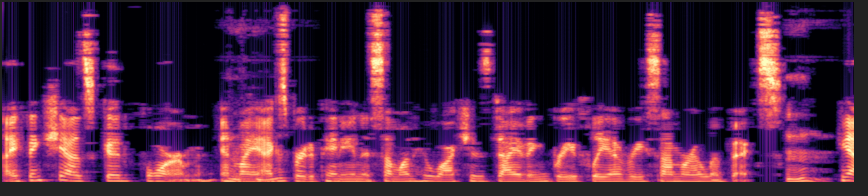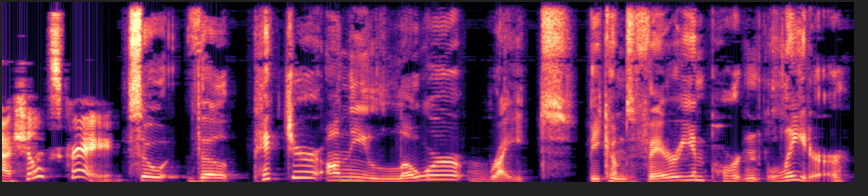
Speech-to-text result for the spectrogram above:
I think she has good form, in my Mhm. expert opinion, as someone who watches diving briefly every Summer Olympics. Mm. Yeah, she looks great. So the picture on the lower right becomes very important later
